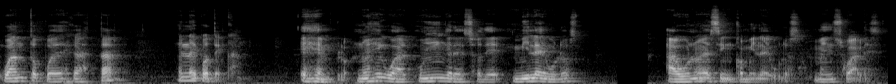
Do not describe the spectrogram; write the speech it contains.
cuánto puedes gastar en la hipoteca. Ejemplo, no es igual un ingreso de 1.000 euros a uno de 5.000 euros mensuales,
